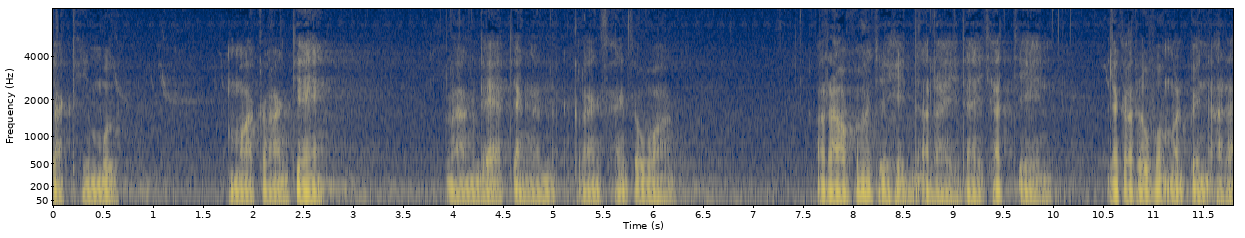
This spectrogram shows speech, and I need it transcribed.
จากที่มืด มากลางแจ้ง กลางแดดอย่างนั้นกลางแสงสว่าง เราก็จะเห็นอะไรได้ชัดเจน และก็รู้ว่ามันเป็นอะไร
